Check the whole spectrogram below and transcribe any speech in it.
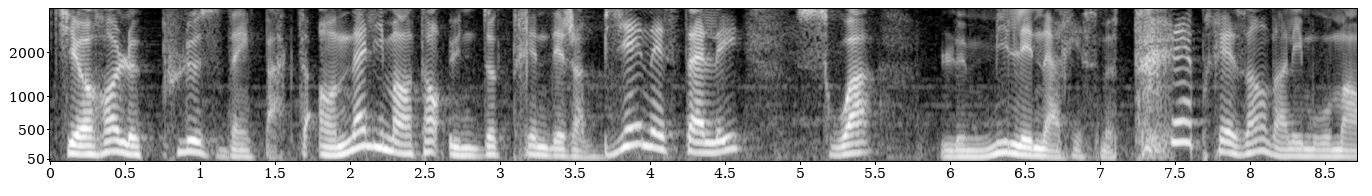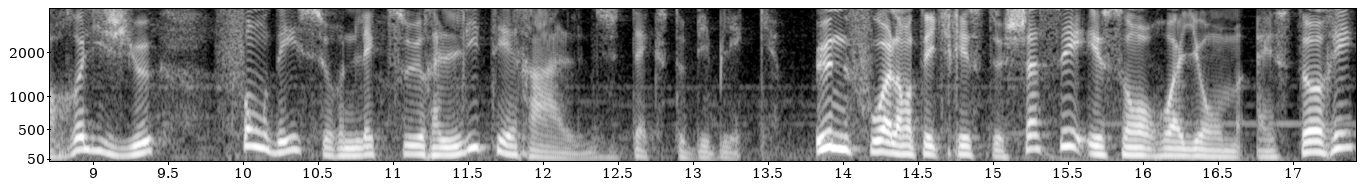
qui aura le plus d'impact en alimentant une doctrine déjà bien installée, soit le millénarisme très présent dans les mouvements religieux fondés sur une lecture littérale du texte biblique. Une fois l'Antéchrist chassé et son royaume instauré,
